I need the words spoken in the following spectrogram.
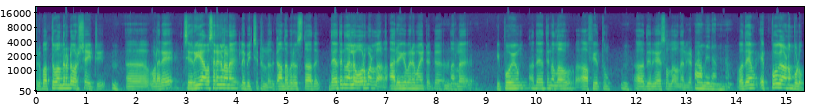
ഒരു പത്ത് പന്ത്രണ്ട് വർഷമായിട്ട് വളരെ ചെറിയ അവസരങ്ങളാണ് ലഭിച്ചിട്ടുള്ളത്. കാന്തപുരം ഉസ്താദ് അദ്ദേഹത്തിന് നല്ല ഓർമ്മയുള്ള ആളാണ് ആരോഗ്യപരമായിട്ടൊക്കെ നല്ല ഇപ്പോഴും അദ്ദേഹത്തിന് അള്ളാഹു ആഫിയത്തും അള്ളാഹു നൽകട്ടെ. അദ്ദേഹം എപ്പോ കാണുമ്പോഴും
